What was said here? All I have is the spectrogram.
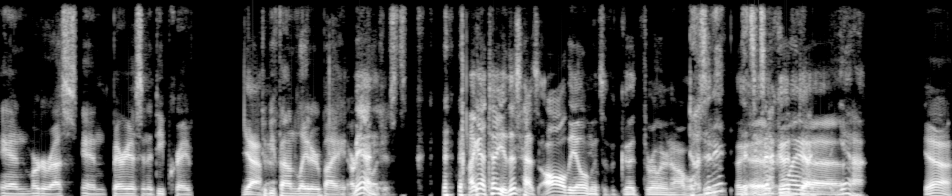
and murder us and bury us in a deep grave yeah. to be found later by archaeologists. I gotta tell you, this has all the elements of a good thriller novel, Doesn't too. it? That's a exactly good, why. I, uh, yeah, yeah,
